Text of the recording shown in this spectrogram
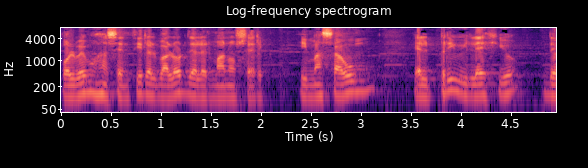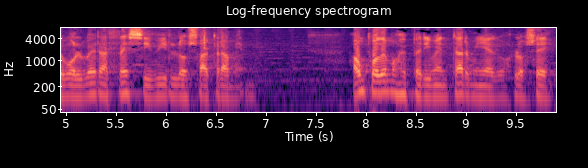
volvemos a sentir el valor del hermano cerca y más aún el privilegio de volver a recibir los sacramentos. Aún podemos experimentar miedos, lo sé,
